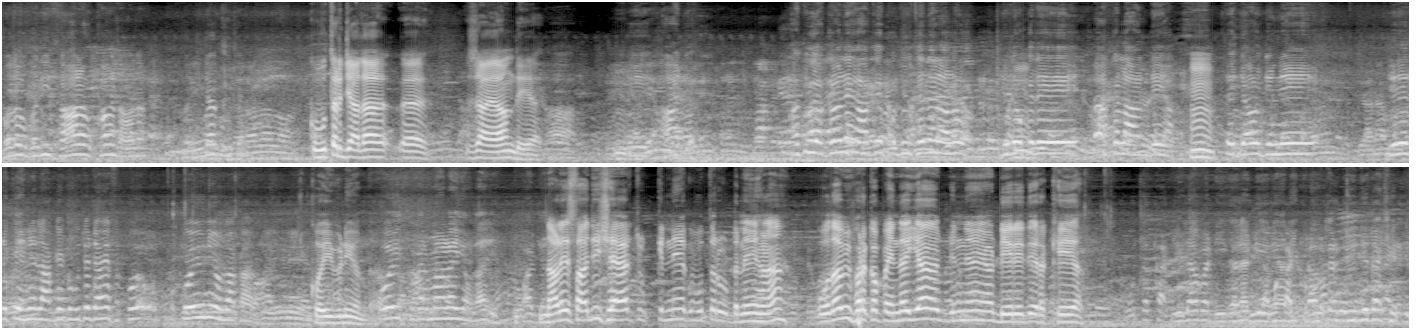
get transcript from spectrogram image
ਬਦੋ ਬਦੀ ਸਾਹ ਔਖਾ ਹੁੰਦਾ ਉਹਦਾ ਮਰਿੰਦਾ ਕਬੂਤਰ। ਕਬੂਤਰ ਜ਼ਿਆਦਾ ਜ਼ਾਇਆ ਹੁੰਦੇ ਆ। ਹਾਂ ਤੇ ਅੱਜ ਆ ਤੂੰ ਅੱਗਾਂ ਦੇ ਆ ਕੇ ਪ੍ਰਦੂਸ਼ਣ ਦਾ ਲਾ ਲਓ ਜਦੋਂ ਕਿਤੇ ਅੱਗ ਲਾਉਂਦੇ ਆ ਹੂੰ। ਤੇ ਜਾਓ ਜਿੰਨੇ ਜਿਹੜੇ ਕਿਸੇ ਨੇ ਲਾਗੇ ਕਬੂਤਰ ਡਾਏ ਕੋਈ ਵੀ ਨਹੀਂ ਆਉਂਦਾ ਘਰ। ਕੋਈ ਵੀ ਨਹੀਂ ਹੁੰਦਾ। ਕੋਈ ਕਰਮ ਵਾਲਾ ਹੀ ਆਉਂਦਾ ਜੀ। ਅੱਜ ਨਾਲੇ ਸਾਜੀ ਸ਼ਹਿਰ 'ਚ ਕਿੰਨੇ ਕਬੂਤਰ ਉੱਡਨੇ ਹਨਾ? ਉਹਦਾ ਵੀ ਫ਼ਰਕ ਪੈਂਦਾ ਹੀ ਆ ਜਿੰਨੇ ਡੇਰੇ ਤੇ ਰੱਖੇ ਆ। ਜਿਹੜਾ ਵੱਡੀ ਗੱਲ ਹੈ ਡੇਰਿਆਂ ਦੇ ਕਬੂਤਰ ਬੀਜ ਦਾ ਛੇਤੀ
